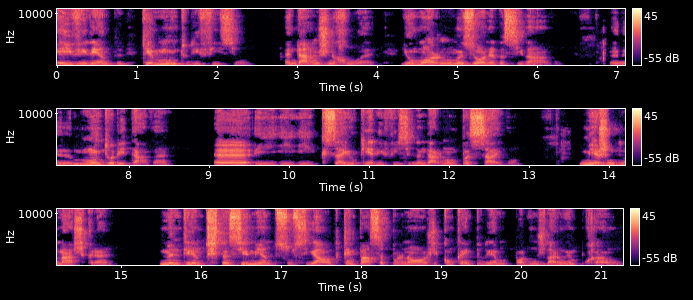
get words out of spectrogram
É evidente que é muito difícil andarmos na rua, e eu moro numa zona da cidade eh, muito habitada, eh, e, e- e que sei o que é difícil andar num passeio, mesmo de máscara, mantendo distanciamento social de quem passa por nós e com quem podemos, pode nos dar um empurrão.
